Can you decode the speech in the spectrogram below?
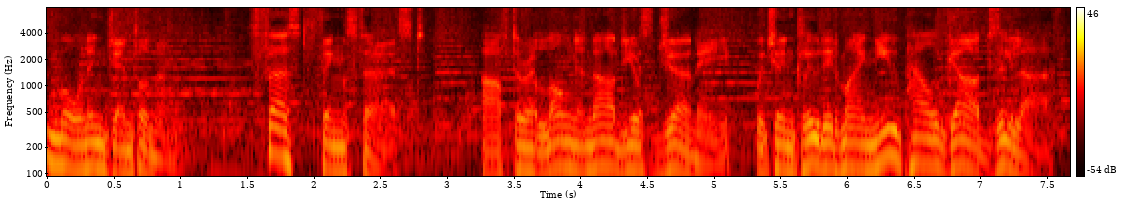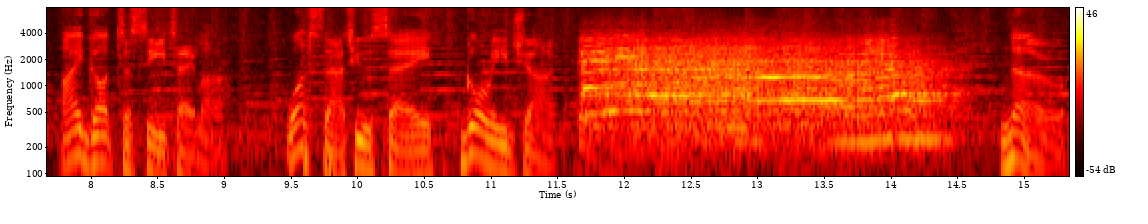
Good morning, gentlemen. First things first. After a long and arduous journey, which included my new pal Godzilla, I got to see Taylor. What's that you say, gory judge? No,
